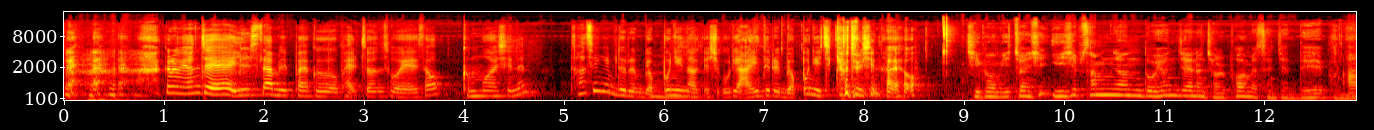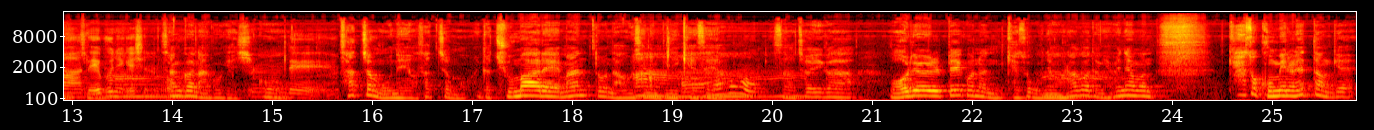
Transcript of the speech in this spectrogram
그럼 현재 1318 그 발전소에서 근무하시는 선생님들은 몇 음. 분이나 계시고 우리 아이들을 몇 분이 지켜주시나요? 지금 2023년도 현재는 절 포함해서 이제 네 분이 아, 네 분이 계시는 거. 상근하고 계시고 음, 네. 4.5네요, 4.5. 그러니까 주말에만 또 나오시는 아. 분이 계세요. 오. 그래서 저희가 월요일 빼고는 계속 운영을 아. 하거든요. 왜냐하면 계속 고민을 했던 게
